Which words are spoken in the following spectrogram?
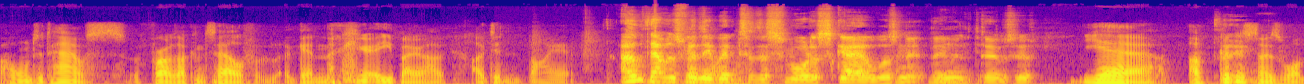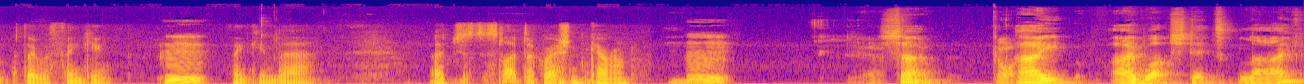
haunted house, as far as I can tell. From, again, looking at eBay, I, I didn't buy it. Oh, that was when they went to the smaller scale, wasn't it? They went down to. Yeah, uh, goodness knows what they were thinking. Hmm. Thinking there. Uh, just a slight digression. Carry on. Hmm. So, Go on. I I watched it live,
